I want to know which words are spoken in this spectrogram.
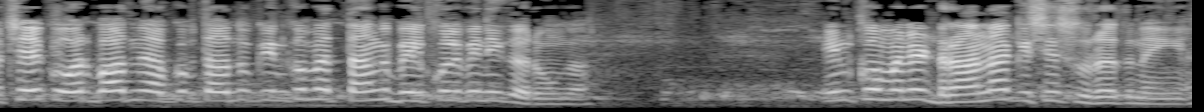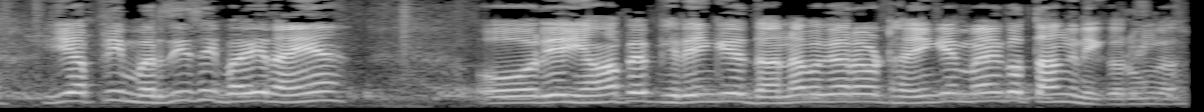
अच्छा एक और बात मैं आपको बता दूँ कि इनको मैं तंग बिल्कुल भी नहीं करूँगा। इनको मैंने डराना किसी सूरत नहीं है। ये अपनी मर्ज़ी से बाहर आए हैं और ये यहाँ पे फिरेंगे, दाना वगैरह उठाएँगे। मैं इनको तंग नहीं करूँगा।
